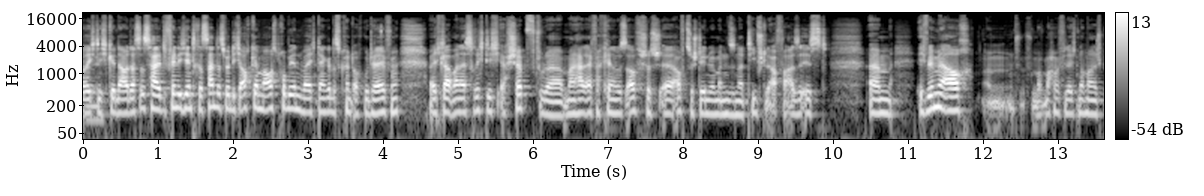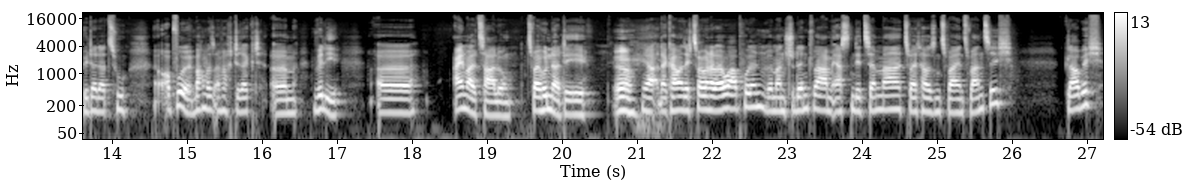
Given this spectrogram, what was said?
richtig, genau. Das ist halt, finde ich interessant. Das würde ich auch gerne mal ausprobieren, weil ich denke, das könnte auch gut helfen. Weil ich glaube, man ist richtig erschöpft oder man hat einfach keine Lust auf, äh, aufzustehen, wenn man in so einer Tiefschlafphase ist. Ähm, ich will mir auch Ähm, machen wir vielleicht nochmal später dazu. Obwohl, machen wir es einfach direkt. Ähm, Willi, äh, Einmalzahlung, 200.de. Ja. Ja, da kann man sich 200 Euro abholen, wenn man Student war am 1. Dezember 2022, glaube ich.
